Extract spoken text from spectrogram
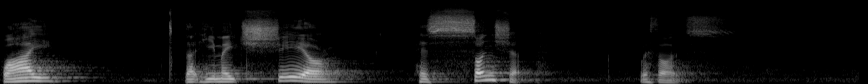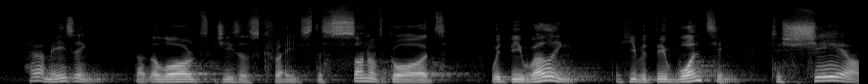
Why? that he might share his sonship with us. How amazing that the Lord Jesus Christ, the Son of God, would be willing, that he would be wanting to share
